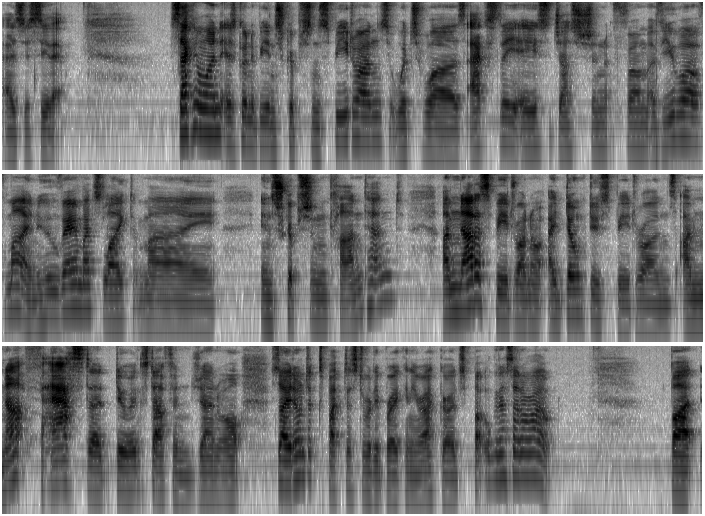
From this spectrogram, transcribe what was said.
as you see there. Second one is going to be Inscryption Speedruns, which was actually a suggestion from a viewer of mine who very much liked my Inscryption content. I'm not a speedrunner, I don't do speedruns, I'm not fast at doing stuff in general, so I don't expect us to really break any records, but we're going to set around. But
